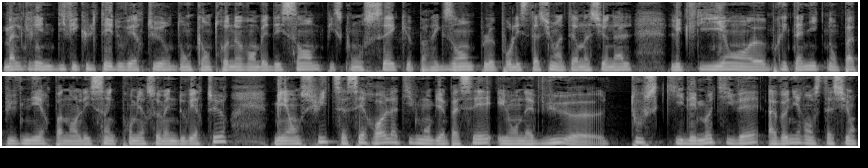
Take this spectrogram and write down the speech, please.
malgré une difficulté d'ouverture donc entre novembre et décembre, puisqu'on sait que par exemple pour les stations internationales, les clients euh, britanniques n'ont pas pu venir pendant les cinq premières semaines d'ouverture, mais ensuite ça s'est relativement bien passé et on a vu euh, tout ce qui les motivait à venir en station.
